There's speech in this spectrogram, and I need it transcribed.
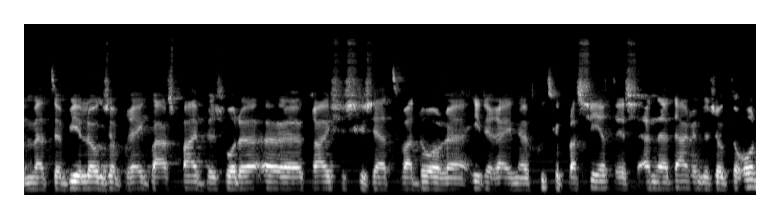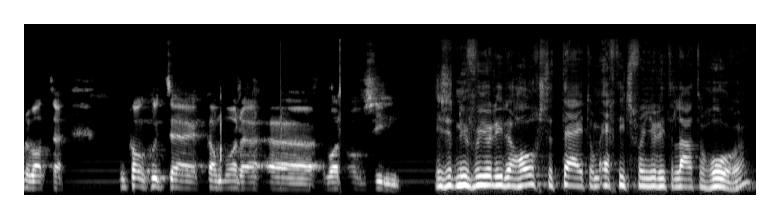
met biologisch afbreekbare spuitbus worden uh, kruisjes gezet, waardoor iedereen goed geplaceerd is en daarin dus ook de orde wat gewoon goed kan worden, worden overzien. Is het nu voor jullie de hoogste tijd om echt iets van jullie te laten horen?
